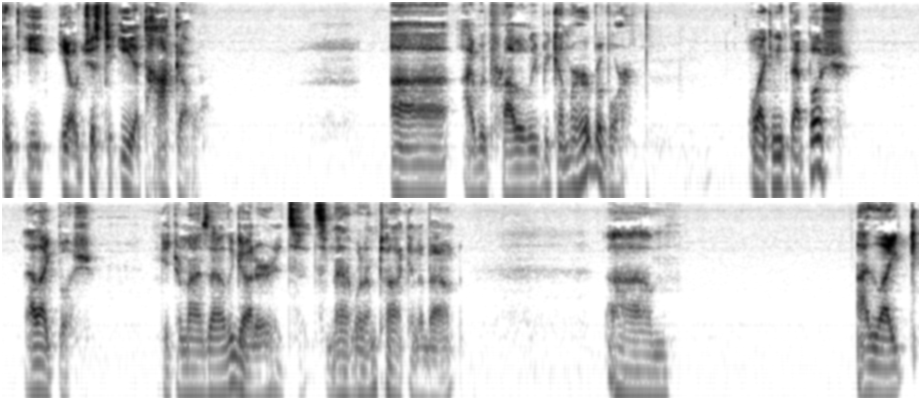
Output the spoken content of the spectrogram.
and eat, you know, just to eat a taco, uh, I would probably become a herbivore. Oh, I can eat that bush? I like bush. Get your minds out of the gutter. It's it's not what I'm talking about. Um, I like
